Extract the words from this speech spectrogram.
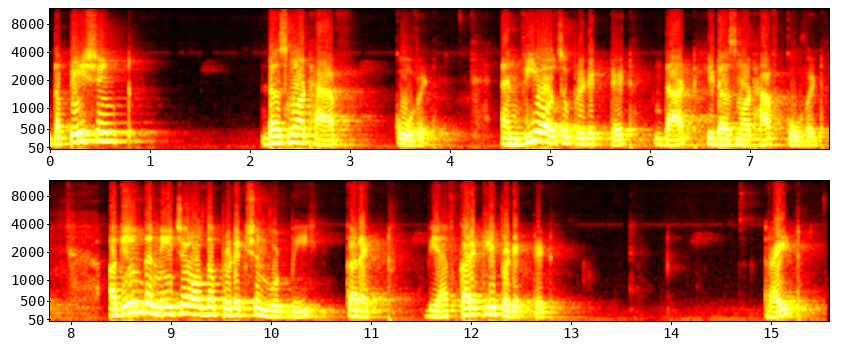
the patient does not have COVID and we also predicted that he does not have COVID. Again, the nature of the prediction would be correct. We have correctly predicted right?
